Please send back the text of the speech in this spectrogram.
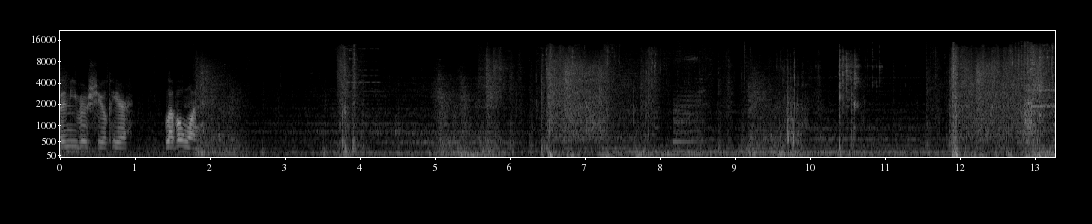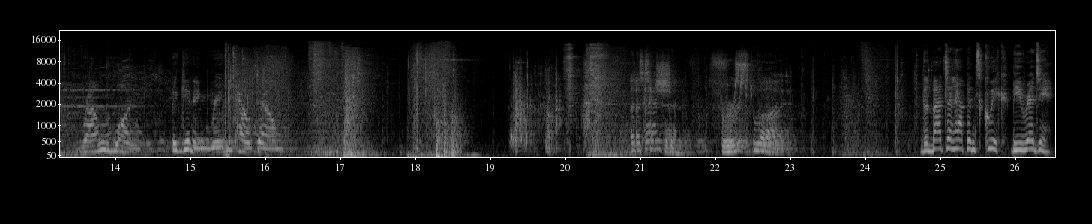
Got an Evo shield here. Level one. Round one. Beginning ring countdown. Attention. First blood. The battle happens quick. Be ready.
